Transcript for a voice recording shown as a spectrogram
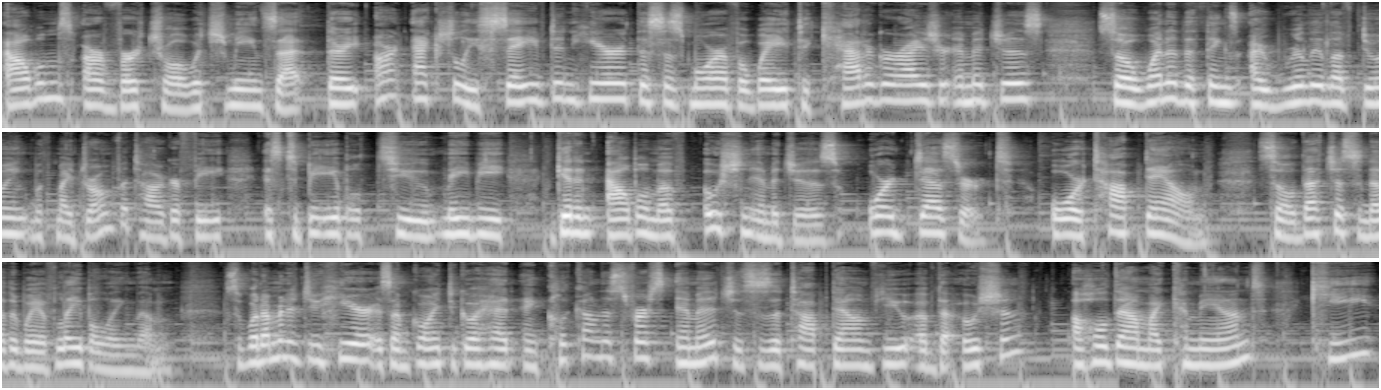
Albums are virtual, which means that they aren't actually saved in here. This is more of a way to categorize your images. So one of the things I really love doing with my drone photography is to be able to maybe get an album of ocean images or desert or top down. So that's just another way of labeling them. So what I'm going to do here is I'm going to go ahead and click on this first image. This is a top down view of the ocean. I'll hold down my command key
